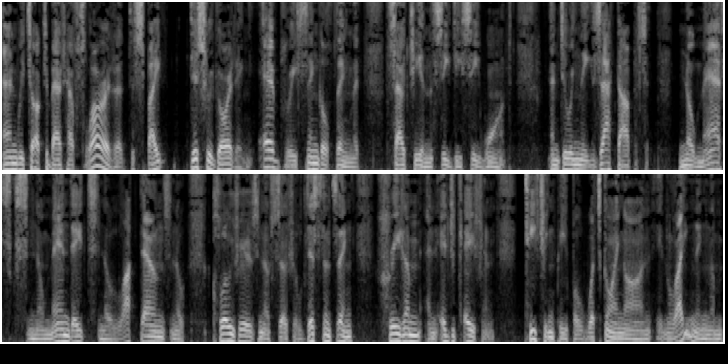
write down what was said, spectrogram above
And we talked about how Florida, despite disregarding every single thing that Fauci and the CDC want, and doing the exact opposite. No masks, no mandates, no lockdowns, no closures, no social distancing, freedom and education, teaching people what's going on, enlightening them,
